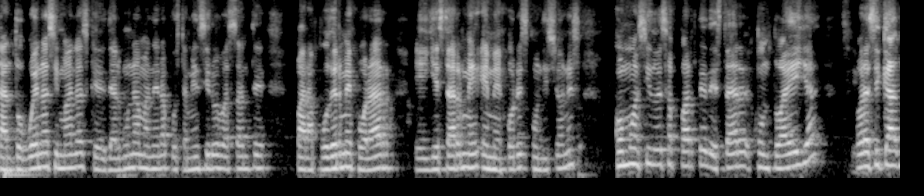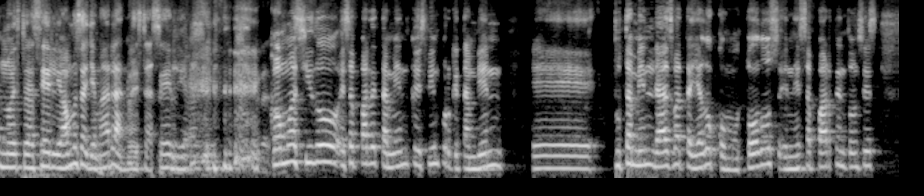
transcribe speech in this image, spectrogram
tanto buenas y malas, que de alguna manera pues también sirve bastante para poder mejorar y estar en mejores condiciones, ¿Cómo ha sido esa parte de estar junto a ella? Ahora sí que nuestra Celia, vamos a llamarla nuestra Celia. ¿Cómo ha sido esa parte también, Crispin? Porque también eh, tú también la has batallado como todos en esa parte, entonces,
